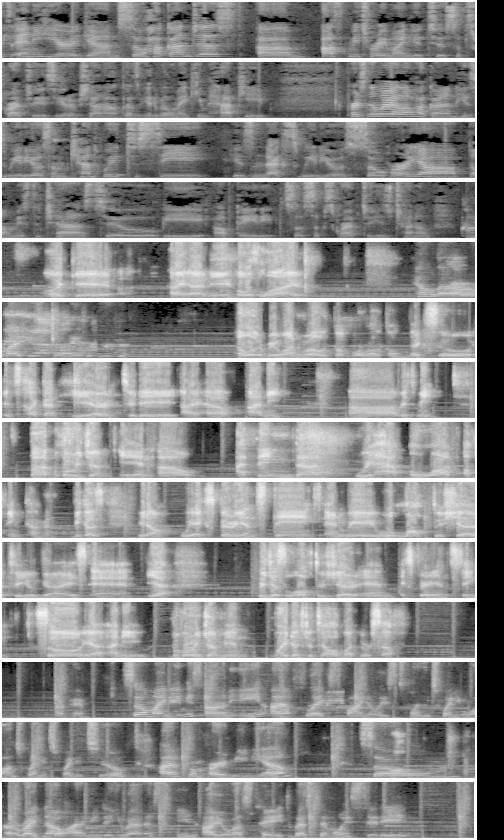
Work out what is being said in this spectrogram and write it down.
it's Ani here again. So Hakan just um, asked me to remind you to subscribe to his YouTube channel because it will make him happy. Personally, I love Hakan and his videos and can't wait to see his next videos. So hurry up, don't miss the chance to be updated. So subscribe to his channel. Okay. Hi Ani, how's life? Hello, life is great. Hello everyone, welcome or welcome back. So it's Hakan here. Today I have Ani uh, with me. But before we jump in, uh, I think that we have a lot of in common because you know we experience things and we would love to share to you guys and yeah we just love to share and experience things so yeah Ani, before we jump in why don't you tell about yourself Okay. So my name is Ani. I am Flex finalist 2021-2022. I'm from Armenia. So uh, right now I'm in the US in Iowa State, West Des Moines City.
